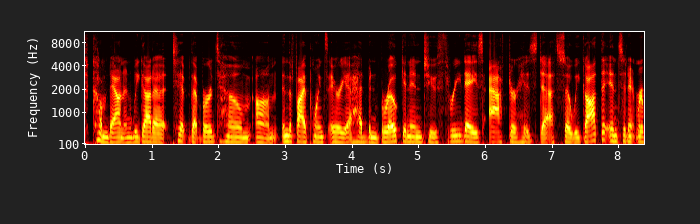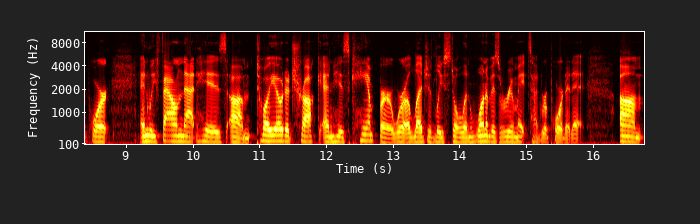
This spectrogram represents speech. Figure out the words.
to come down, and we got a tip that Byrd's home um, in the Five Points area had been broken into three days after his death. So we got the incident report, and we found that his um, Toyota truck and his camper were allegedly stolen. One of his roommates had reported it. Um,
